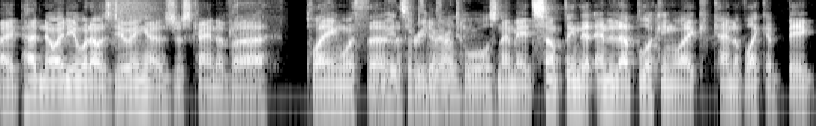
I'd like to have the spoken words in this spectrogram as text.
I had no idea what i was doing. I was just kind of uh, playing with the, the three different round? tools and i made something that ended up looking like kind of like a big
